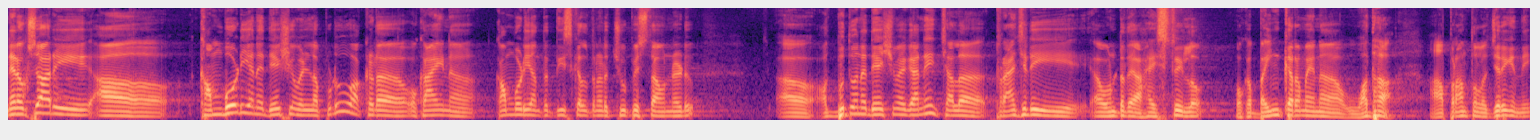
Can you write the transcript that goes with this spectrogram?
నేను ఒకసారి కంబోడి అనే దేశం వెళ్ళినప్పుడు అక్కడ ఒక ఆయన కంబోడి అంతా తీసుకెళ్తున్నాడు చూపిస్తూ ఉన్నాడు. అద్భుతమైన దేశమే కానీ చాలా ట్రాజడీ ఉంటుంది ఆ హిస్టరీలో. ఒక భయంకరమైన వధ ఆ ప్రాంతంలో జరిగింది.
